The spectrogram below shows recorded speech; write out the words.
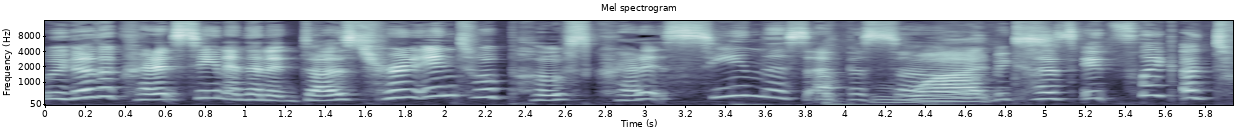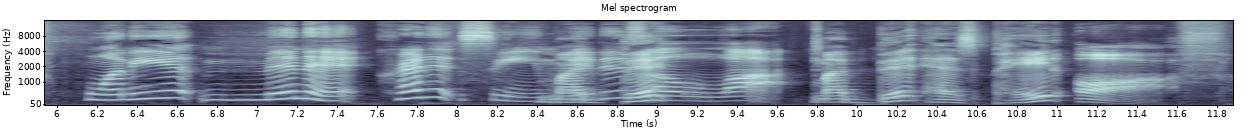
We go to the credit scene, and then it does turn into a post-credit scene this episode. What? Because it's like a twenty-minute credit scene. My it is bit- a lot. My bit has paid off.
